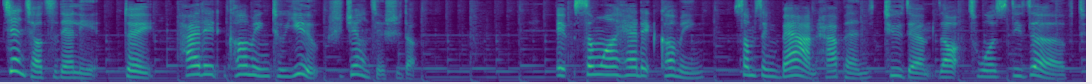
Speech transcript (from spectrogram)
剑桥词典里对 had it coming to you 是这样解释的：If someone had it coming, something bad happened to them that was deserved.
